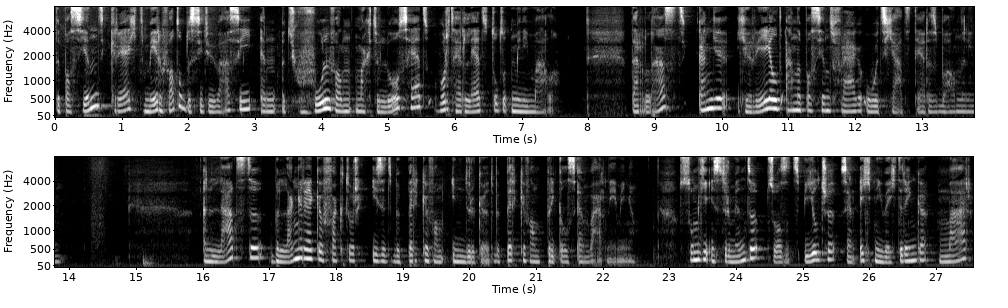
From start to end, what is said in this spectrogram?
De patiënt krijgt meer vat op de situatie en het gevoel van machteloosheid wordt herleid tot het minimale. Daarnaast kan je geregeld aan de patiënt vragen hoe het gaat tijdens behandeling. Een laatste belangrijke factor is het beperken van indrukken, het beperken van prikkels en waarnemingen. Sommige instrumenten, zoals het spiegeltje, zijn echt niet weg te denken, maar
